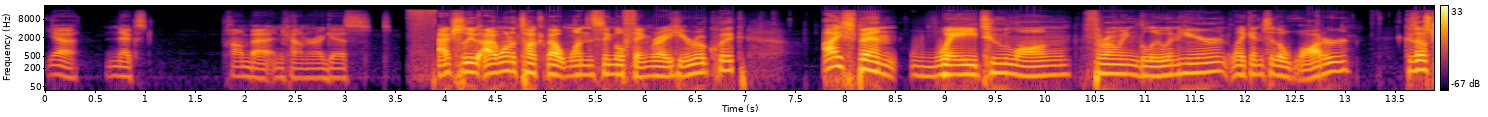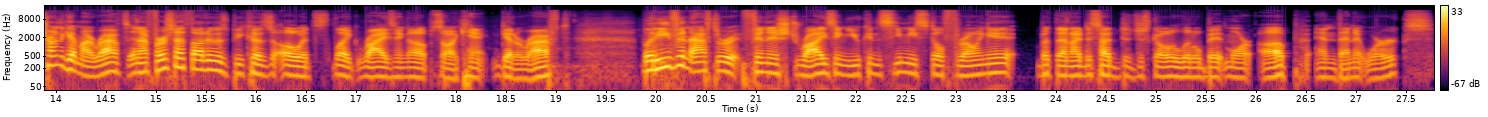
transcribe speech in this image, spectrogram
yeah, next combat encounter, I guess. Actually, I want to talk about one single thing right here, real quick. I spent way too long throwing glue in here, like into the water, because I was trying to get my raft, and at first I thought it was because, oh, it's like rising up, so I can't get a raft. But even after it finished rising, you can see me still throwing it, but then I decided to just go a little bit more up, and then it works.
